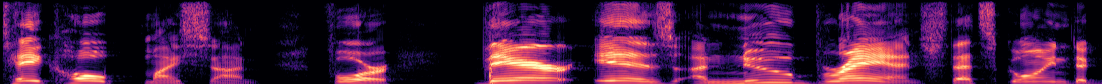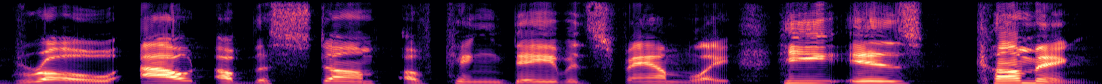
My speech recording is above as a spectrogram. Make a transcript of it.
take hope, my son. For there is a new branch that's going to grow out of the stump of King David's family. He is coming.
